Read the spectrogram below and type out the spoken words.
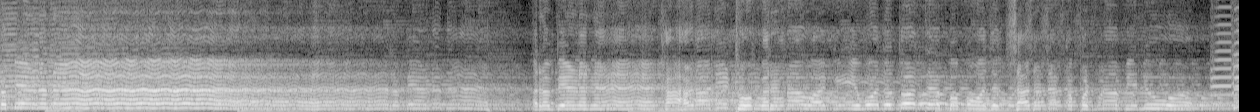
રબેણ ને રબેણ ને રબેણ ને ઠોકર ના વાગી વધતો તો બમોજ સાર ને કપટ ના મેલ્યું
